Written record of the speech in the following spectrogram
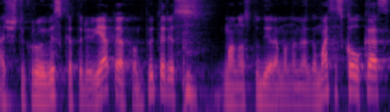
Aš iš tikrųjų viską turiu vietoje, kompiuteris, mano studija yra mano mėgamasis kol kas.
